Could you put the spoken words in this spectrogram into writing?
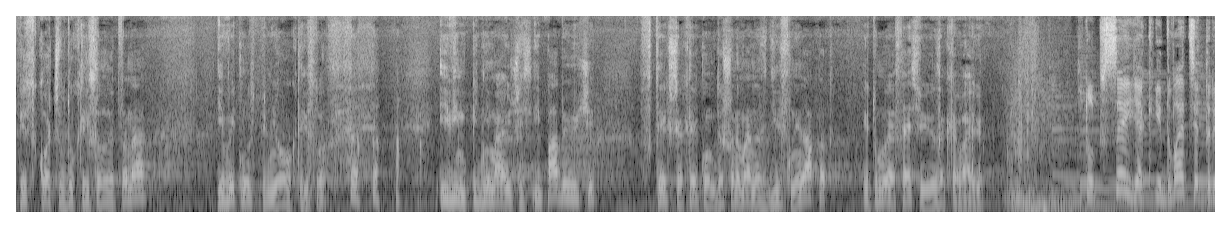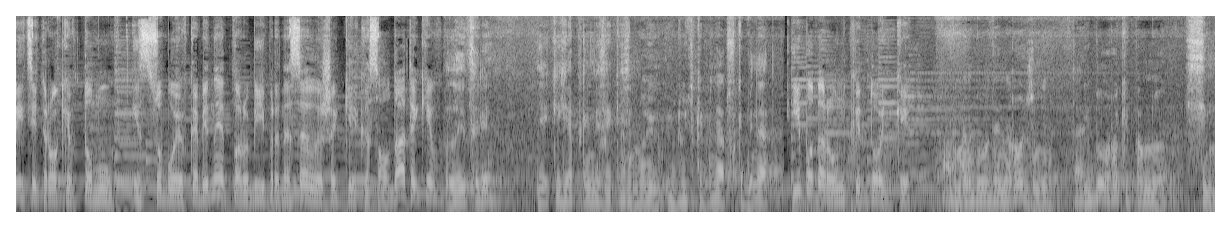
підскочив до крісла Литвина і витягнув з-під нього крісло. І він, піднімаючись і падаючи, встигши крикнути, що на мене здійснений напад, і тому я сесію закриваю. Тут все як і 20-30 років тому. Із собою в кабінет Парубій принесе лише кілька солдатиків Лицарі, яких я приніс, які зі мною йдуть з кабінету в кабінет. і подарунки доньки. У мене було день народження, і було років, певно, сім.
